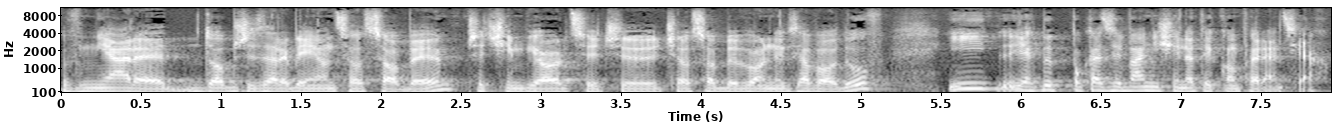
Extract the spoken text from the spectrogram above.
w miarę dobrze zarabiające osoby, przedsiębiorcy czy, czy osoby wolnych zawodów i jakby pokazywanie się na tych konferencjach.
